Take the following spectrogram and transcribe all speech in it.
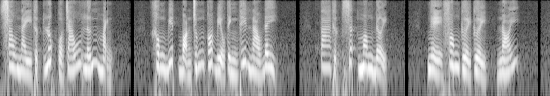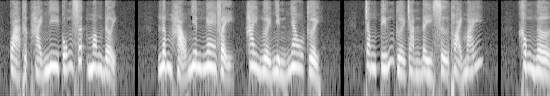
sau này thực lúc của cháu lớn mạnh. Không biết bọn chúng có biểu tình thế nào đây? Ta thực rất mong đợi. Nghệ Phong cười cười, nói. Quả thực Hải Nhi cũng rất mong đợi. Lâm Hảo Nhiên nghe vậy, hai người nhìn nhau cười. Trong tiếng cười tràn đầy sự thoải mái. Không ngờ,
